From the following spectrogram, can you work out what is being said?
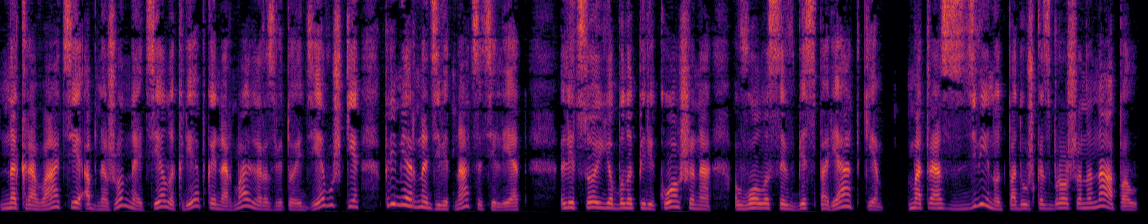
на кровати обнаженное тело крепкой, нормально развитой девушки примерно 19 лет. Лицо ее было перекошено, волосы в беспорядке. Матрас сдвинут, подушка сброшена на пол.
